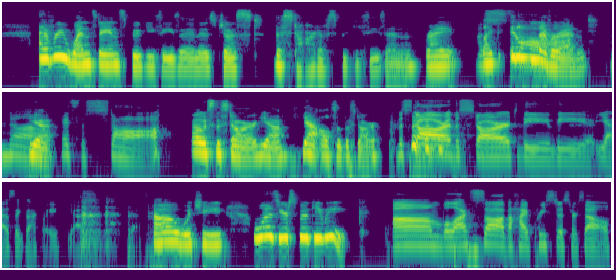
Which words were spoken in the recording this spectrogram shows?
every Wednesday in spooky season is just the start of spooky season, right? Like it'll never end. No. Yeah. It's the star. Oh, it's the star. Yeah. Yeah, also the star. The star, the start, the the yes, exactly. Yes. Yes. How witchy was your spooky week? Um, well, I saw the high priestess herself.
